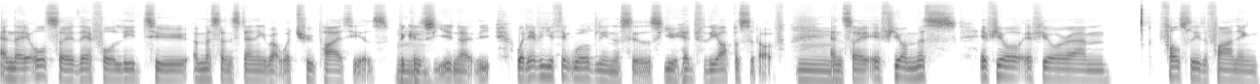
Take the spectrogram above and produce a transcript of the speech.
and they also therefore lead to a misunderstanding about what true piety is because you know the- whatever you think worldliness is, you head for the opposite of. Mm, And so if you're mis if you're if you're um falsely defining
